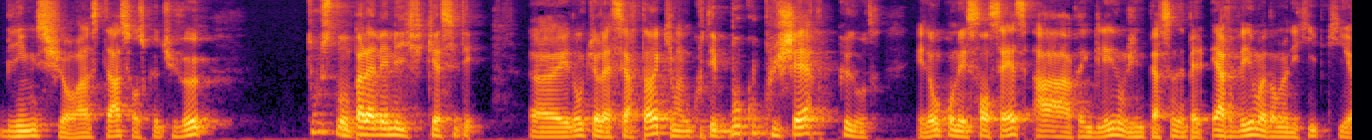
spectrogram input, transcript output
Bing, sur Insta, sur ce que tu veux. Tous n'ont pas la même efficacité. Euh, et donc, il y en a certains qui vont coûter beaucoup plus cher que d'autres. Et donc, on est sans cesse à régler. Donc, j'ai une personne qui s'appelle Hervé, moi, dans mon équipe, qui,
